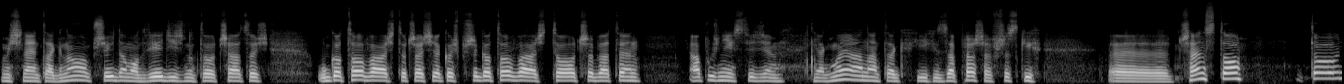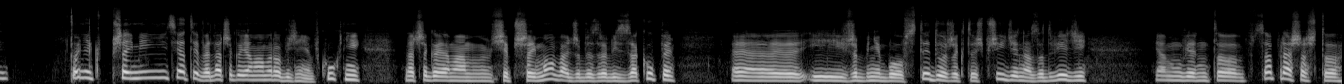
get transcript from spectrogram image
myślałem tak, no przyjdą odwiedzić, no to trzeba coś ugotować, to trzeba się jakoś przygotować, to trzeba ten, a później stwierdziłem, jak moja Anna tak ich zaprasza wszystkich e, często, to, to niech przejmie inicjatywę. Dlaczego ja mam robić, nie wiem, w kuchni, dlaczego ja mam się przejmować, żeby zrobić zakupy e, i żeby nie było wstydu, że ktoś przyjdzie, nas odwiedzi. Ja mówię, no to zapraszasz, to,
